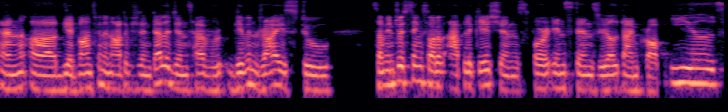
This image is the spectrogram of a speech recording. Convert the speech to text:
and uh, the advancement in artificial intelligence have given rise to some interesting sort of applications. For instance, real-time crop yields,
